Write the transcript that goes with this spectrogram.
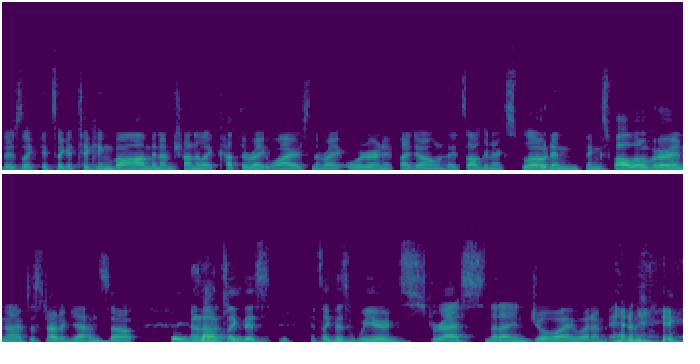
there's like it's like a ticking bomb, and I'm trying to like cut the right wires in the right order, and if I don't, it's all gonna explode and things fall over, and I have to start again. So exactly. I don't know. It's like this. It's like this weird stress that I enjoy when I'm animating.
